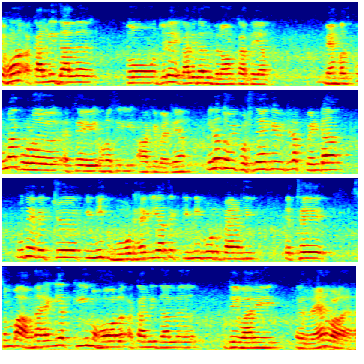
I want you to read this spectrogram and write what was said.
ਤੇ ਹੁਣ ਅਕਾਲੀ ਦਲ ਤੋਂ ਜਿਹੜੇ ਅਕਾਲੀ ਦਲ ਨੂੰ ਬਿਲੋਂਗ ਕਰਦੇ ਆ ਮੈਂਬਰ ਉਹਨਾਂ ਕੋਲ ਇੱਥੇ ਹੁਣ ਅਸੀਂ ਆ ਕੇ ਬੈਠੇ ਆ ਇਹਨਾਂ ਤੋਂ ਵੀ ਪੁੱਛਦੇ ਆ ਕਿ ਜਿਹੜਾ ਪਿੰਡ ਆ ਉਹਦੇ ਵਿੱਚ ਕਿੰਨੀ ਕੁ ਵੋਟ ਹੈਗੀ ਆ ਤੇ ਕਿੰਨੀ ਵੋਟ ਪੈਣ ਦੀ ਇੱਥੇ ਸੰਭਾਵਨਾ ਹੈਗੀ ਆ? ਕੀ ਮਾਹੌਲ ਅਕਾਲੀ ਦਲ ਦੇ ਬਾਰੇ ਰਹਿਣ ਵਾਲਾ ਆ?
